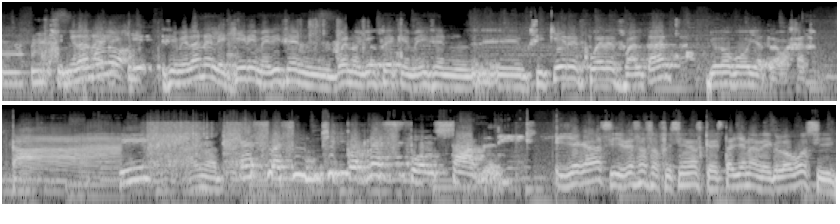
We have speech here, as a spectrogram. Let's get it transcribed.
Si me, dan a Bueno. elegir, si me dan a elegir y me dicen, bueno, yo sé que me dicen, eh, si quieres puedes faltar, yo voy a trabajar. Ah, Sí, ay. Eso es un chico responsable. Y llegas y de esas oficinas que está llena de globos y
